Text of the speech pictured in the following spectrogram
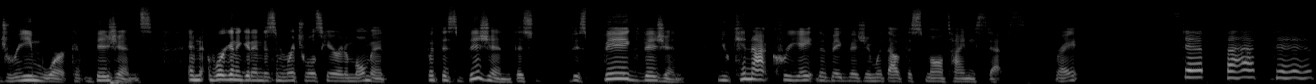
dream work visions and we're going to get into some rituals here in a moment but this vision this this big vision you cannot create the big vision without the small tiny steps right? Step by step.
